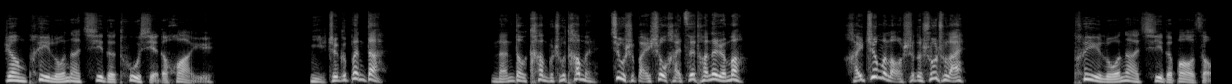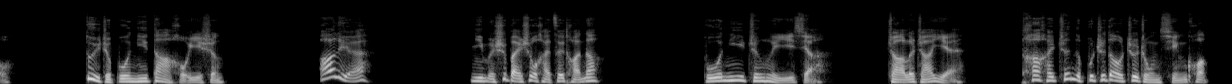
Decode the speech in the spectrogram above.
让佩罗娜气得吐血的话语，你这个笨蛋，难道看不出他们就是百兽海贼团的人吗？还这么老实的说出来！佩罗娜气得暴走，对着波尼大吼一声：“阿脸，你们是百兽海贼团呢？”波尼怔了一下，眨了眨眼，他还真的不知道这种情况，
